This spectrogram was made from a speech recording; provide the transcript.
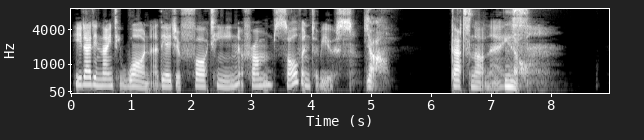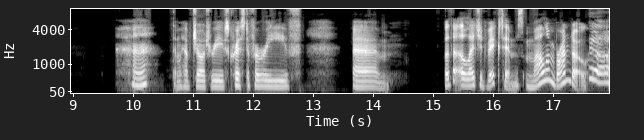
He died in 91 at the age of 14 from solvent abuse. yeah That's not nice. No. Huh? Then we have George Reeves, Christopher Reeve, um, other alleged victims, Marlon Brando. yeah.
